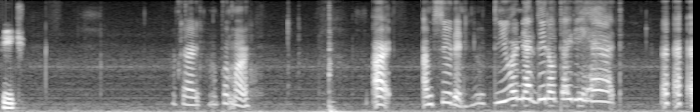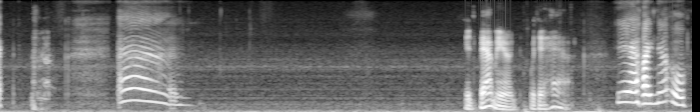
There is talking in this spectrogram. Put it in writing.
Peach. Okay. I'll put my. Alright. I'm suited. You in that little tiny hat. ah. It's Batman with a hat. Yeah, I know.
